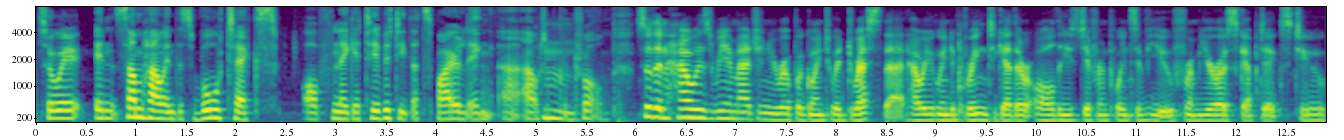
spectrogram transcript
So we're in somehow in this vortex of negativity that's spiraling uh, out of mm. control. So then how is Reimagine Europa going to address that? How are you going to bring together all these different points of view from Eurosceptics to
